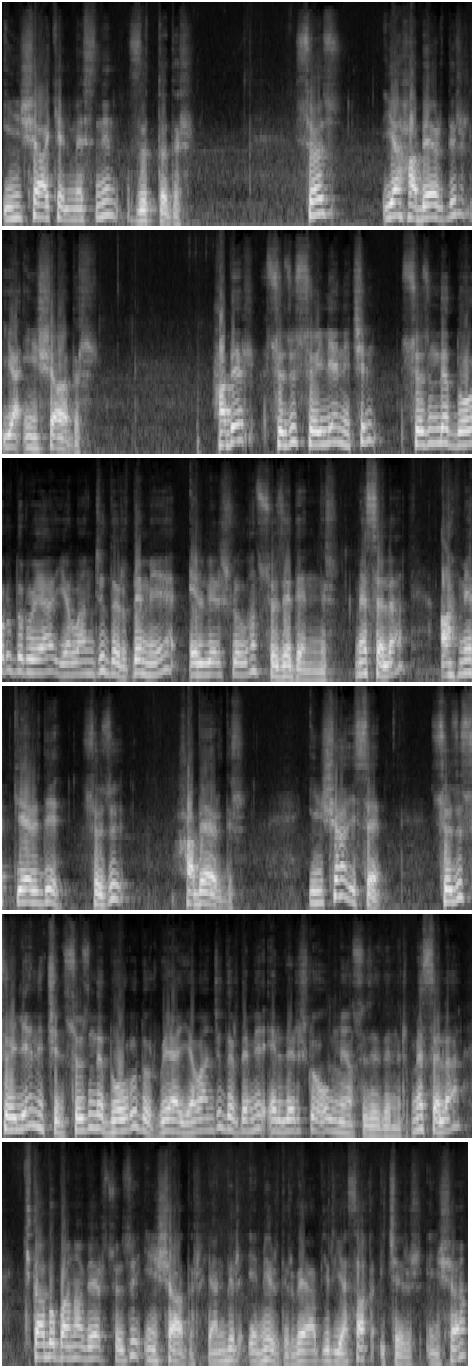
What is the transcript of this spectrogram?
inşa kelimesinin zıttıdır. Söz ya haberdir ya inşadır. Haber, sözü söyleyen için sözünde doğrudur veya yalancıdır demeye elverişli olan söze denilir. Mesela, Ahmet geldi sözü haberdir. İnşa ise sözü söyleyen için sözünde doğrudur veya yalancıdır demeye elverişli olmayan söze denir. Mesela, kitabı bana ver sözü inşadır. Yani bir emirdir veya bir yasak içerir inşa.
